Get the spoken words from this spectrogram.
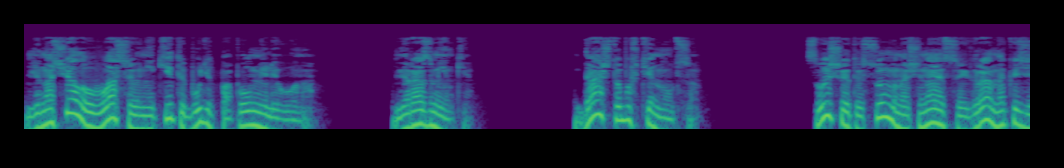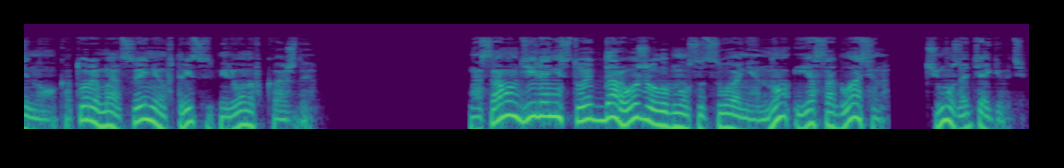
Для начала у вас и у Никиты будет по полмиллиона. Для разминки. Да, чтобы втянуться. Свыше этой суммы начинается игра на казино, которую мы оцениваем в 30 миллионов каждая. На самом деле они стоят дороже, улыбнулся Цуаня, но я согласен. Чему затягивать?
